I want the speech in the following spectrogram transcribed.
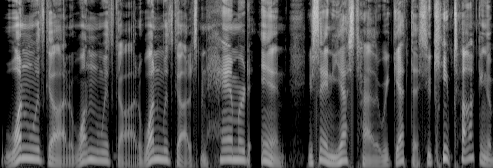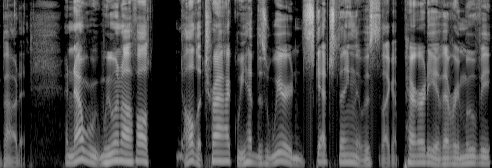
One with God, one with God, one with God. It's been hammered in. You're saying, Yes, Tyler, we get this. You keep talking about it. And now we went off all all the track. We had this weird sketch thing that was like a parody of every movie.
